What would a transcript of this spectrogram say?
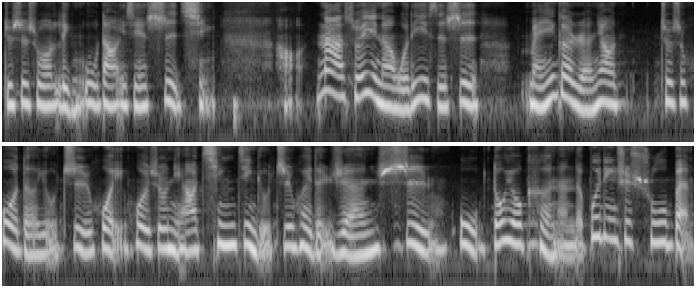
就是说领悟到一些事情。好，那所以呢，我的意思是，每一个人要就是获得有智慧，或者说你要亲近有智慧的人事物都有可能的，不一定是书本。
